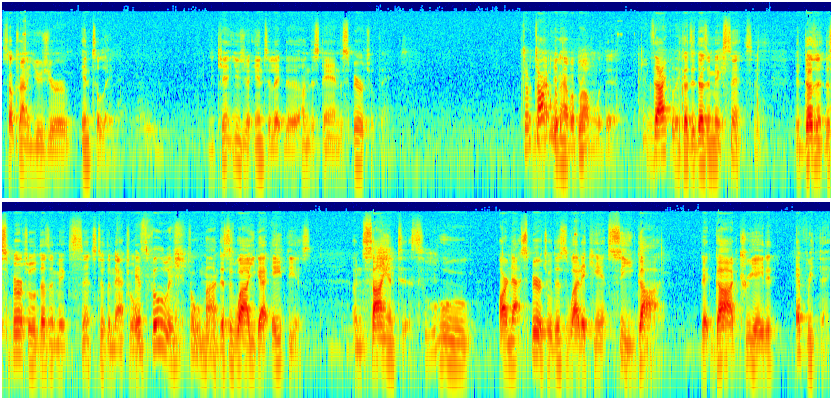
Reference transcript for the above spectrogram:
Stop trying to use your intellect. You can't use your intellect to understand the spiritual things. So You're talk gonna have a problem with that Exactly. because it doesn't make sense. It, it doesn't. The spiritual doesn't make sense to the natural. It's foolish. Fool mind. This is why you got atheists and scientists Mm-hmm. who are not spiritual. This is why they can't see God. That God created everything.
